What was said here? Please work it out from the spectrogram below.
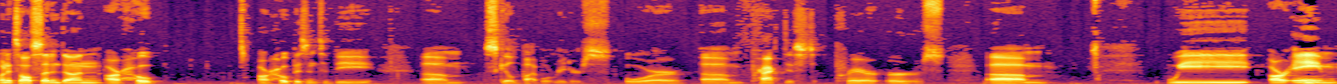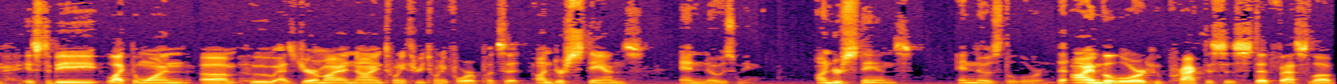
When it's all said and done, our hope, our hope isn't to be um, skilled Bible readers or um, practiced prayerers. We our aim is to be like the one um, who, as Jeremiah 9 23 24 puts it, understands and knows me. Understands and knows the Lord. That I am the Lord who practices steadfast love,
